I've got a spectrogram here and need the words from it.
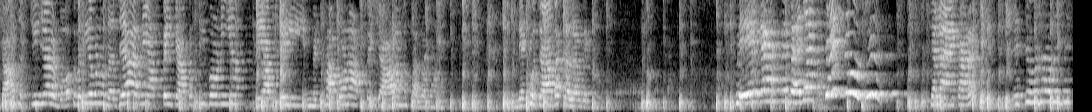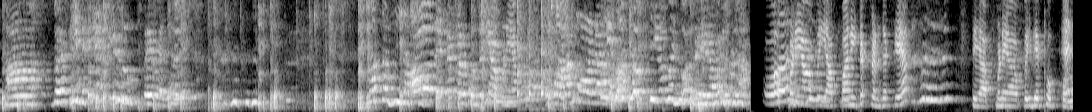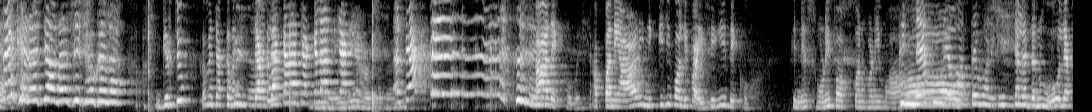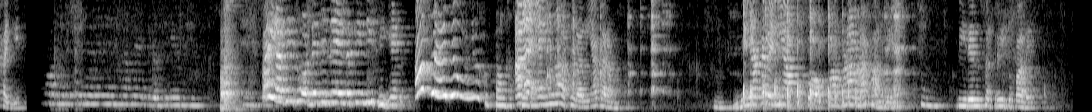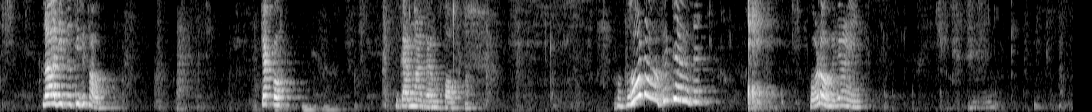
ਚਾਹ ਸੱਚੀ ਯਾਰ ਬਹੁਤ ਵਧੀਆ ਬਣਾਉਂਦਾ। ਜਹਾਰ ਨੇ ਆਪੇ ਹੀ ਚਾਹ ਪੱਤੀ ਪਾਉਣੀ ਆ ਤੇ ਆਪੇ ਹੀ ਮਿੱਠਾ ਪਾਉਣਾ ਚਾਹ ਦਾ ਕਲਰ ਦੇਖੋ। ਫੇਰ ਗੈਸ ਤੇ ਬਹਿ ਜਾ। ਤੈਨੂੰ ਚਲ ਐ ਕਰ। ਇੱਥੇ ਬਿਠਾ ਦੇ ਦੇ ਹਾਂ ਮੈਂ ਵੀ ਨਹੀਂ ਕਹਿੰਦੀ ਤੂੰ ਉੱਤੇ ਬਹਿ ਜਾ। ਪਤਾ ਵੀ ਲੱਗ ਆਹ ਦੇ ਟੱਕਰ ਖੁੱਲ ਗਿਆ ਆਪਣੇ ਆਪ ਉਹ ਬਾਹਰ ਮੈਨੂੰ ਤੇਰਾ ਆਪਣੇ ਆਪ ਹੀ ਆਪਾਂ ਨਹੀਂ ਢੱਕਣ ਚੱਕਿਆ। ਤੇ ਆਪਣੇ ਆਪ ਹੀ ਦੇਖੋ ਇੰਨਾ ਸੀ ਗਿਰ ਜੂ? ਕਿ ਮੈਂ ਚੱਕਦਾ। ਚੱਕ ਚੱਕ ਲੈ। ਚੱਕ ਲੈ ਚੱਕ ਚੱਕ ਆ ਦੇਖੋ ਬਈ ਆਪਾਂ ਨੇ ਆਹ ਵਾਲੀ ਨਿੱਕੀ ਜੀ ਕੋਲੀ ਪਾਈ ਸੀਗੀ ਦੇਖੋ। ਕਿੰਨੇ ਸੋਹਣੇ ਪੌਪਕਾਰਨ ਬਣੇ ਵਾਹ। ਕਿੰਨੇ ਪੂਰੇ ਵਾਤੇ ਬਣ ਗਏ। ਚੱਲ ਇਧਰ ਨੂੰ ਹੋ ਲਿਆ ਖਾਈਏ। ਭਾਈ ਅਸੀਂ ਤੁਹਾਡੇ ਜਿੰਨੇ ਲਤੀ ਨਹੀਂ ਸੀਗੇ। ਆ ਮੈਂ ਤੇ ਉਹਨੂੰ ਕੁੱਤਾ ਆ ਇਹਨੂੰ ਹੱਥ ਲਾ ਲੀਆਂ ਗਰਮ। ਵੀਰਾ ਘਰੇ ਨਹੀਂ ਆਪ ਪੌਪਕਾਰਨ ਬਣਾ ਬਣਾ ਖਾਂਦੇ ਆ। ਵੀਰੇ ਨੂੰ ਸਟਰੀਕ ਪਾ ਦੇ। ਲਓ ਜੀ ਤੁਸੀਂ ਵੀ ਖਾਓ ਚੱਕੋ ਗਰਮਾ ਗਰਮ ਪੌਪਕਾਰਨ ਬਹੁਤ ਹੋ ਗਏ ਤੇ ਫੋੜੋ ਹੋ ਜਾਣੇ ਆ।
